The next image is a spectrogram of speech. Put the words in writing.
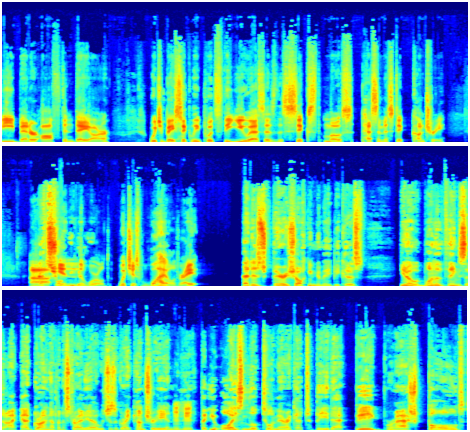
be better off than they are, which basically puts the US as the sixth most pessimistic country uh, in the world, which is wild, right? That is very shocking to me because, you know, one of the things that I, uh, growing up in Australia, which is a great country, and Mm-hmm. but you always look to America to be that big, brash, bold,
